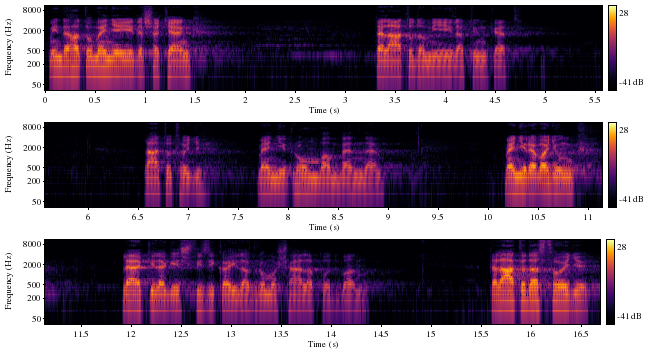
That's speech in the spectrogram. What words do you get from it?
Mindenható mennyei édesatyánk, Te látod a mi életünket. Látod, hogy mennyi rom van benne, mennyire vagyunk lelkileg és fizikailag romos állapotban. Te látod azt, hogy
